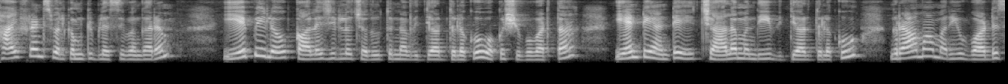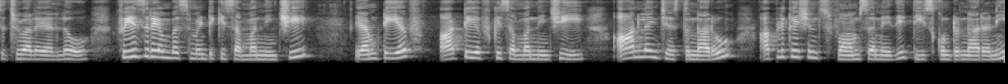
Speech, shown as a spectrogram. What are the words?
Hi friends welcome to Blessy Bangaram. ఏపీలో కాలేజీల్లో చదువుతున్న విద్యార్థులకు ఒక శుభవార్త. ఏంటి అంటే చాలామంది విద్యార్థులకు గ్రామ మరియు వార్డు సచివాలయాల్లో ఫీజు రియంబర్స్మెంట్కి సంబంధించి ఎంటీఎఫ్ ఆర్టీఎఫ్కి సంబంధించి ఆన్లైన్ చేస్తున్నారు. అప్లికేషన్స్ ఫామ్స్ అనేది తీసుకుంటున్నారని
